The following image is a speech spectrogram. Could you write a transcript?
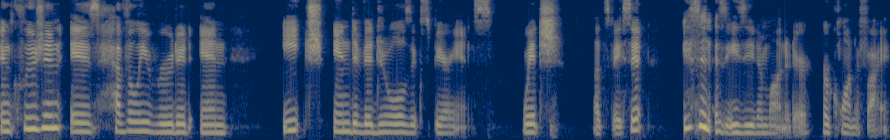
Inclusion is heavily rooted in each individual's experience, which, let's face it, isn't as easy to monitor or quantify.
